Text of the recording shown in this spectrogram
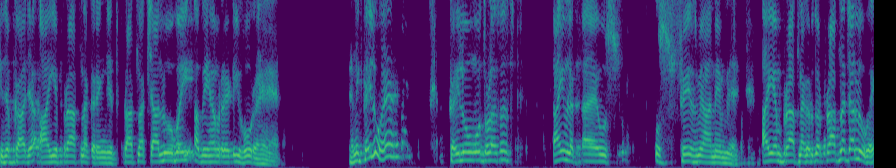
कि जब कहा जाए, आइए, प्रार्थना करेंगे। तो प्रार्थना चालू हो गई, अभी हम रेडी हो रहे हैं। यानी कई लोग हैं। कई लोगों को थोड़ा सा टाइम लगता है उस उस फ़ेज़ में आने में। आई हम प्रार्थना करो। तो प्रार्थना चालू हो गई।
